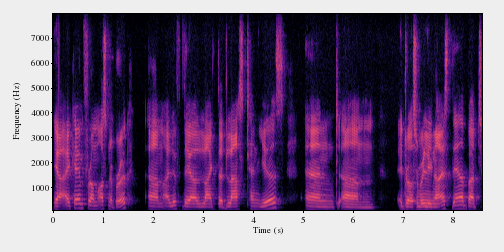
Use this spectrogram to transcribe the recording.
Yeah, I came from Osnabrück. Um, I lived there like the last 10 years and um, it was really nice there. But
